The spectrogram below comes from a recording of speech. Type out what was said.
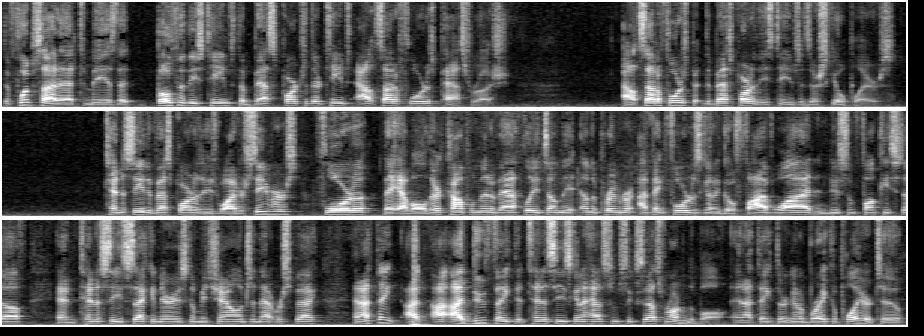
The flip side of that to me is that both of these teams, the best parts of their teams outside of Florida's pass rush, outside of Florida, the best part of these teams is their skill players. Tennessee, the best part of these wide receivers. Florida, they have all their complement of athletes on the on the perimeter. I think Florida's going to go five wide and do some funky stuff, and Tennessee's secondary is going to be challenged in that respect. And I think I, I, do think that Tennessee's going to have some success running the ball, and I think they're going to break a play or two.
